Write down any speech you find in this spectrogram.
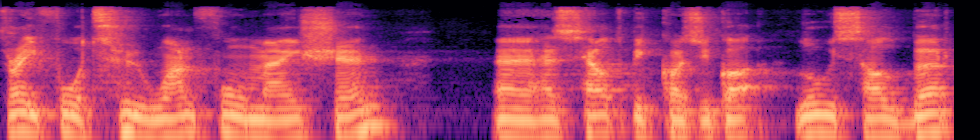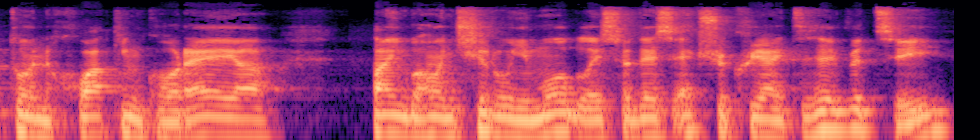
3 4 2 1 formation uh, has helped because you've got Luis Alberto and Joaquin Correa playing behind Ciro Immobile, so there's extra creativity.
